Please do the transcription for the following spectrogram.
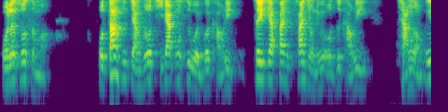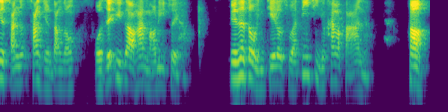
我能说什么？我当时讲说，其他公司我也不会考虑。这一家三三雄里面，我只考虑长龙，因为三三雄当中，我直接预告它毛利最好。因为那都已经揭露出来，第一季你就看到答案了，好，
